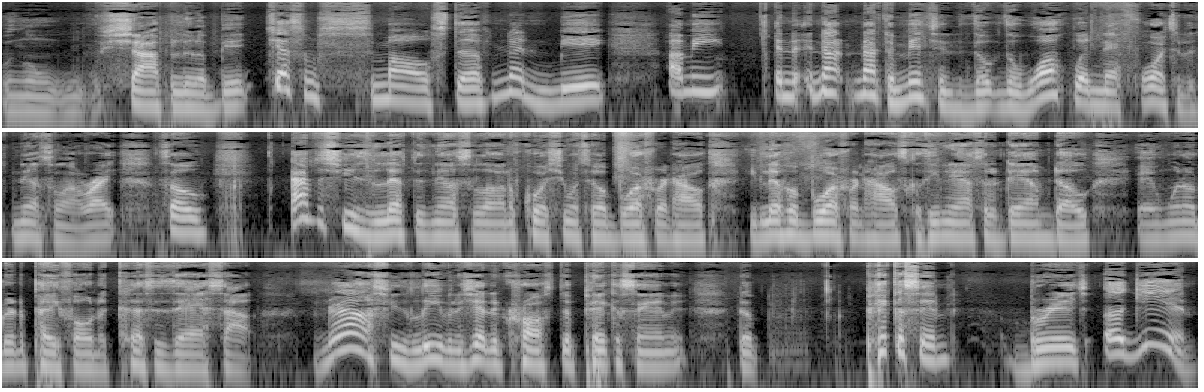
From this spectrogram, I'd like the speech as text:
we gonna shop a little bit. Just some small stuff. Nothing big. I mean, and not not to mention the the walk wasn't that far to the nail salon, right? So after she's left the nail salon, of course, she went to her boyfriend's house. He left her boyfriend's house because he didn't answer the damn door and went over to the payphone to cuss his ass out. Now she's leaving and she had to cross the Pickasson, the Pickasson Bridge again.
